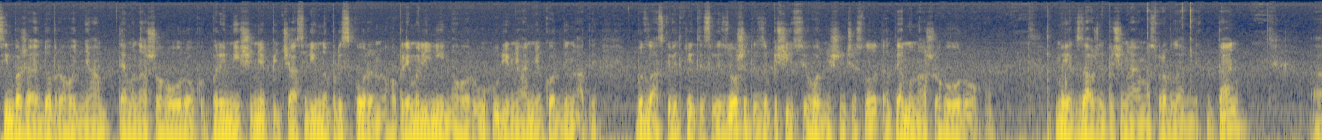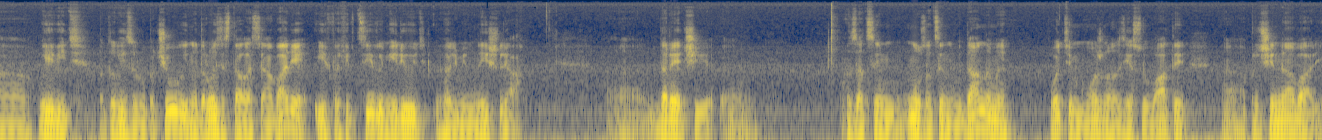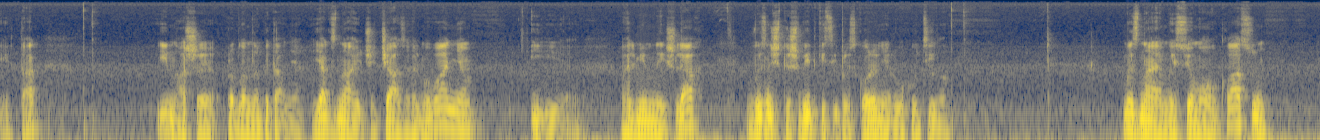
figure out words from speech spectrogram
Всім бажаю доброго дня. Тема нашого уроку переміщення під час рівно прискореного прямолінійного руху рівняння координати. Будь ласка, відкрийте свої зошити, запишіть сьогоднішнє число та тему нашого уроку. Ми, як завжди, починаємо з проблемних питань. Е, Уявіть, по телевізору почули, на дорозі сталася аварія, і фахівці вимірюють гальмівний шлях. Е, До речі, е, за, цим, ну, за цими даними потім можна з'ясувати е, причини аварії. Так? І наше проблемне питання. Як знаючи час гальмування і гальмівний шлях, визначити швидкість і прискорення руху тіла. Ми знаємо із 7 класу,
